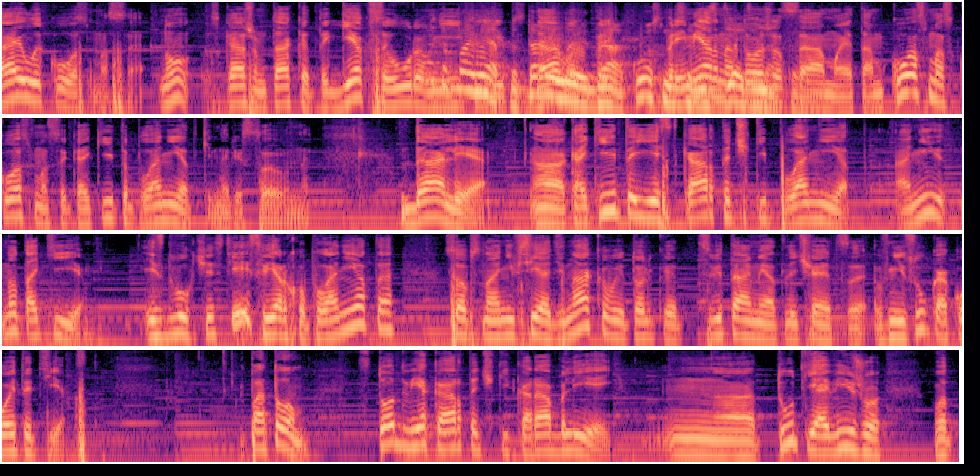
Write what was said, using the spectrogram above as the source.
Тайлы космоса. Ну, скажем так, это гексы уровня ну, понятно, да, тайлы, вот, да, космос примерно то же самое. Там космос, космос и какие-то планетки нарисованы. Далее, э, какие-то есть карточки планет. Они, ну, такие, из двух частей. Сверху планета, Собственно, они все одинаковые, только цветами отличается внизу какой-то текст. Потом, 102 карточки кораблей. Э, тут я вижу, вот,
